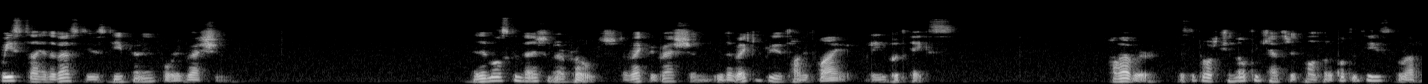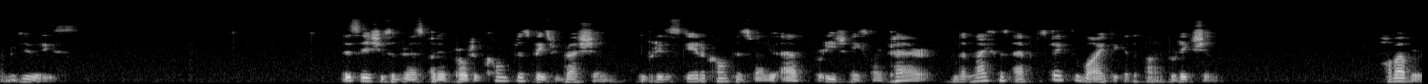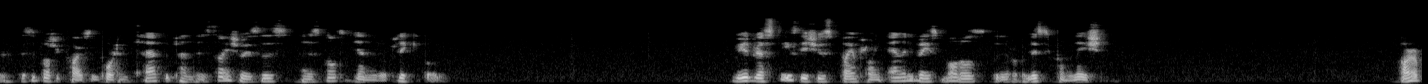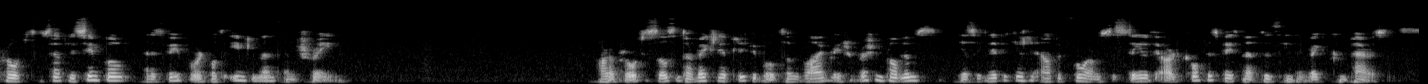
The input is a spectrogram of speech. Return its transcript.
we study the best use deep learning for regression. In the most conventional approach, direct regression, you directly predict target y for the input x. However, this approach cannot encapsulate multiple hypotheses or other ambiguities. This issue is addressed by the approach of confidence-based regression. You predict a scalar confidence value f for each x-y pair, and then maximus f respect to y to get the final prediction. However, this approach requires important task-dependent design choices and is not generally applicable. We address these issues by employing energy-based models with a probabilistic formulation. Our approach is conceptually simple and is straightforward both to implement and train. Our approach is also directly applicable to a wide range of regression problems, yet significantly outperforms the state-of-the-art confidence-based methods in direct comparisons.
